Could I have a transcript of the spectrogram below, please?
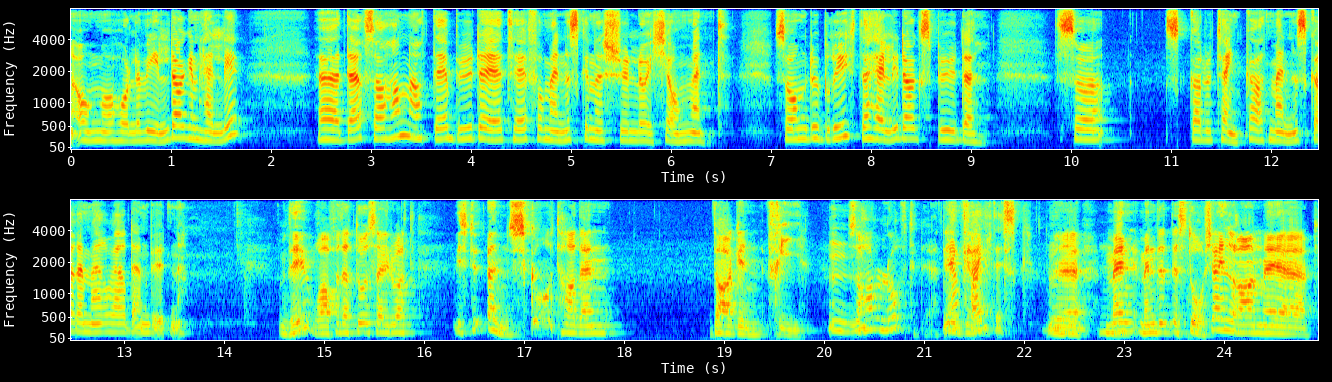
om å holde hviledagen hellig, eh, der sa han at det budet er til for menneskenes skyld og ikke omvendt. Så om du bryter helligdagsbudet, så skal du tenke at mennesker er mer verd enn budene. Det er jo bra, for at da sier du at hvis du ønsker å ta den dagen fri, så har du lov til det. Det er Ja, greit. Eh, Men, men det, det står ikke en eller annen med,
